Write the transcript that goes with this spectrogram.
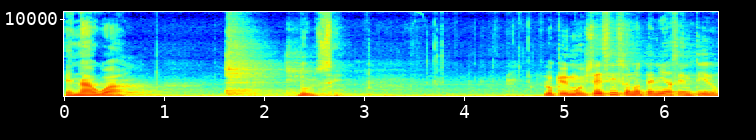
en agua dulce. Lo que Moisés hizo no tenía sentido.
